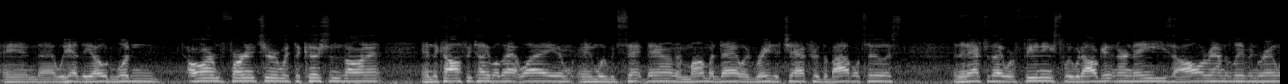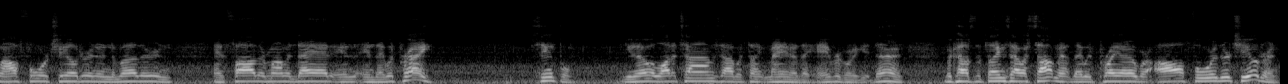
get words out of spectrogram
and we had the old wooden armed furniture with the cushions on it and the coffee table that way and, and, we would sit down and mom and dad would read a chapter of the bible to us. And then after they were finished we would all get on our knees all around the living room all four children and the mother and, and father mom and dad and, and they would pray. Simple. You know a lot of times i would think man are they ever going to get done? Because the things i was talking about they would pray over all four of their children.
